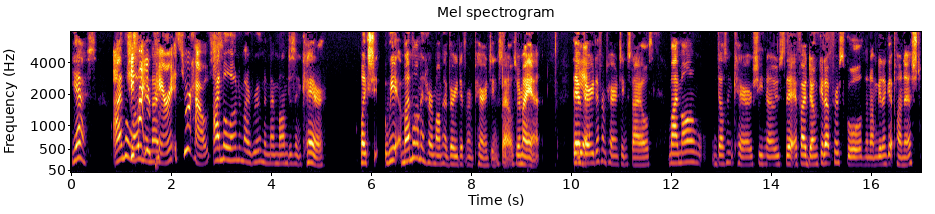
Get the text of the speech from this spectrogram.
Yes, I'm alone. She's not in your my, parent. It's your house. I'm alone in my room, and my mom doesn't care. Like she, we, my mom and her mom have very different parenting styles, or my aunt. They have Yeah. very different parenting styles. My mom doesn't care. She knows that if I don't get up for school, then I'm gonna get punished.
